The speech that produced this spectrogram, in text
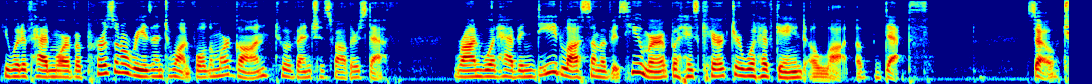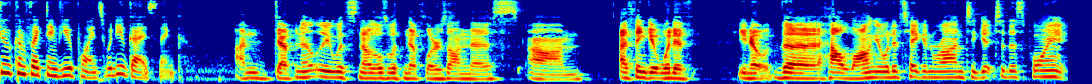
He would have had more of a personal reason to want Voldemort gone to avenge his father's death. Ron would have indeed lost some of his humor, but his character would have gained a lot of depth. So, two conflicting viewpoints. What do you guys think? I'm definitely with Snuggles with Nifflers on this. Um, I think it would have, you know, the how long it would have taken Ron to get to this point.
